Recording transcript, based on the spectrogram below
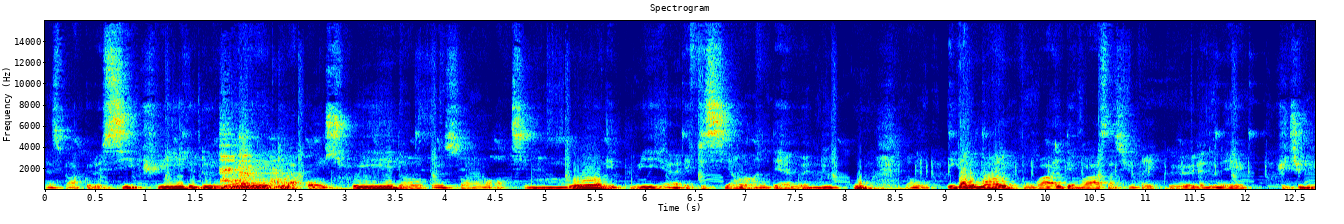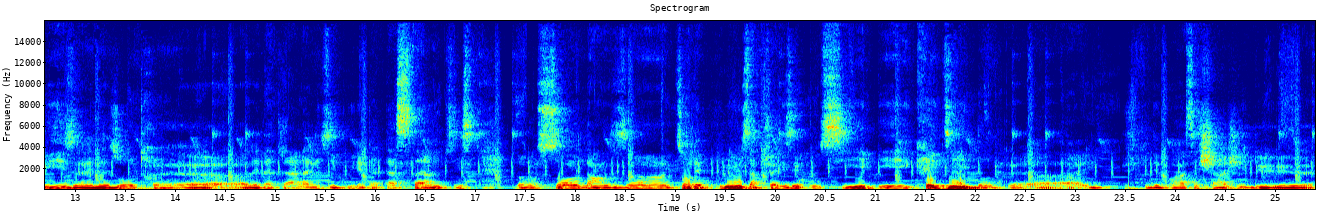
n'est-ce pas, que le circuit de données qu'il a construit donc, sont optimaux et puis efficients en termes de coût. Donc, également, il pourra, il devra s'assurer que les données qu'utilisent les autres, les data analysts et puis les data scientists. Donc, sont dans un, sont les plus actualisés possibles et crédibles. Donc, il devra se charger de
